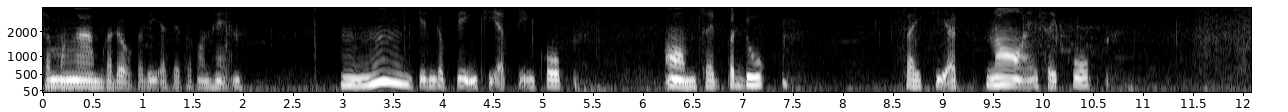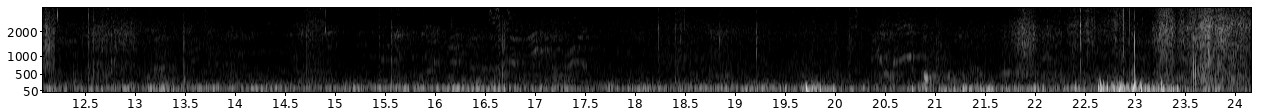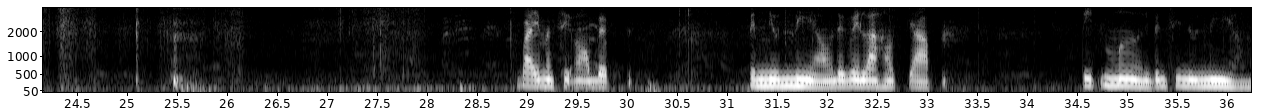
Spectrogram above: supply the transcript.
สมงามกระโดดกระดิอาศัยผักอนแหนอืมกินกับปิ่งเขียดปิ่งกบอ่อมใส่ปลาดุก ใส่เขียดน้อย ใส่กบ ใบมันสิออกแบบเป็นเหนียวเหนียวแต่เวลาเขาจับ ติดมือนี่เป็นสีเหนียวเหนียว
